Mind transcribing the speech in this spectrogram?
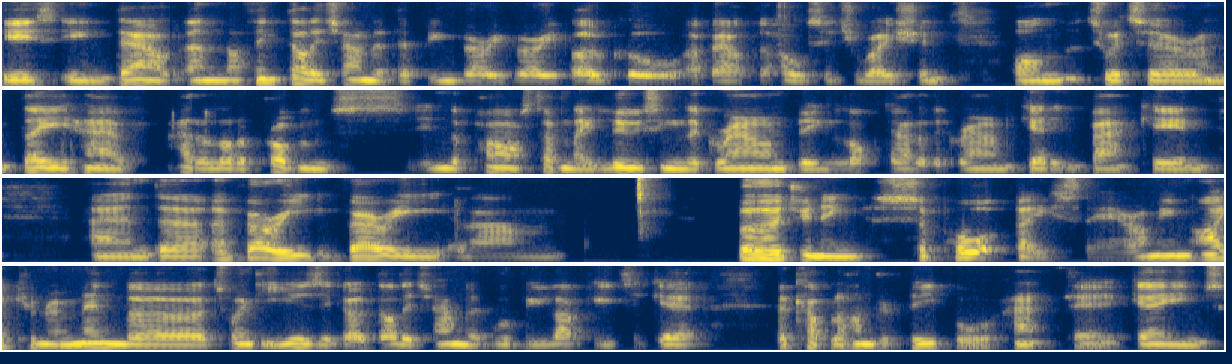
is in doubt. And I think Dulwich Hamlet have been very, very vocal about the whole situation on Twitter, and they have had a lot of problems in the past, haven't they? Losing the ground, being locked out of the ground, getting back in, and uh, a very, very um, burgeoning support base there. I mean, I can remember 20 years ago, Dulwich Hamlet would be lucky to get a couple of hundred people at their games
